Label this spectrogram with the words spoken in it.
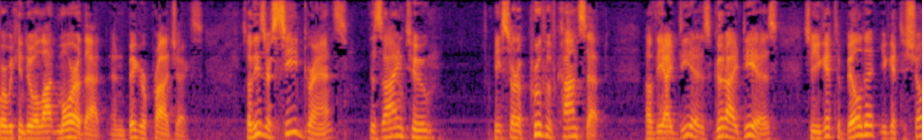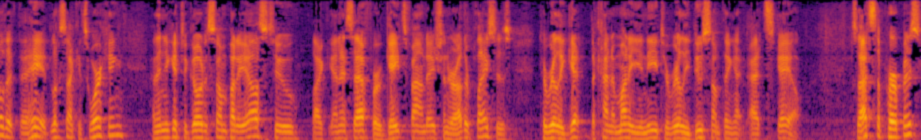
where we can do a lot more of that and bigger projects. So these are seed grants designed to be sort of proof of concept of the ideas, good ideas. So you get to build it, you get to show that, the, hey, it looks like it's working, and then you get to go to somebody else to, like NSF or Gates Foundation or other places, to really get the kind of money you need to really do something at, at scale. So that's the purpose.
